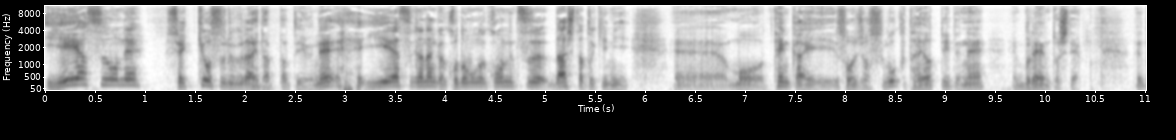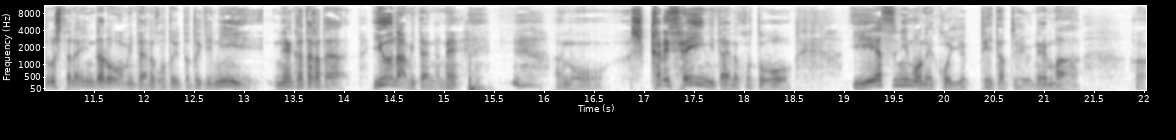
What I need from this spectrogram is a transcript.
家康をね、説教するぐらいだったというね、家康がなんか子供が高熱出した時に、えーもう天海僧正すごく頼っていてね、ブレーンとして。で、どうしたらいいんだろうみたいなことを言った時に、ね、ガタガタ言うなみたいなね、あの、しっかりせいみたいなことを、家康にもね、こう言っていたというね、まあ、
